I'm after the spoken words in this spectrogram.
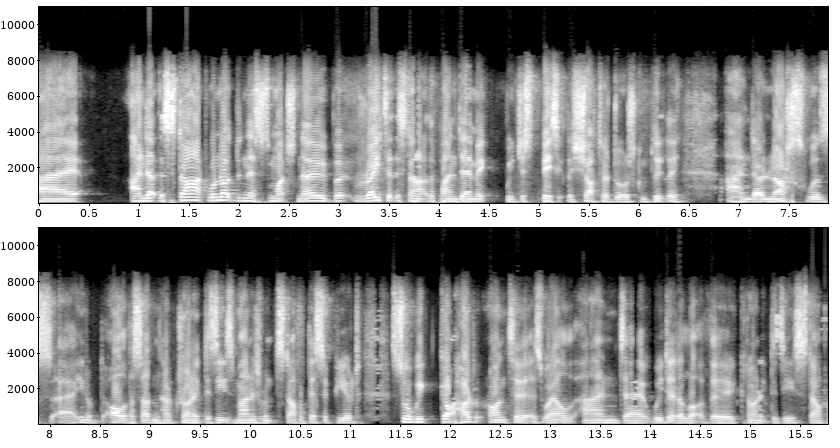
Uh, and at the start, we're not doing this so much now, but right at the start of the pandemic, we just basically shut our doors completely. And our nurse was, uh, you know, all of a sudden her chronic disease management stuff disappeared. So we got her onto it as well. And uh, we did a lot of the chronic disease stuff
